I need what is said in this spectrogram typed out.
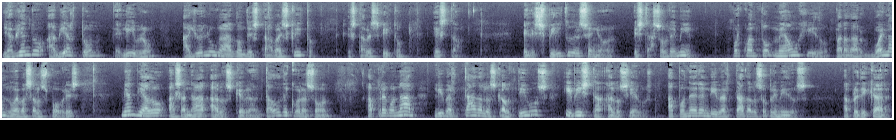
Y habiendo abierto el libro, halló el lugar donde estaba escrito. Estaba escrito esta. El Espíritu del Señor está sobre mí, por cuanto me ha ungido para dar buenas nuevas a los pobres, me ha enviado a sanar a los quebrantados de corazón, a pregonar libertad a los cautivos y vista a los ciegos, a poner en libertad a los oprimidos, a predicar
